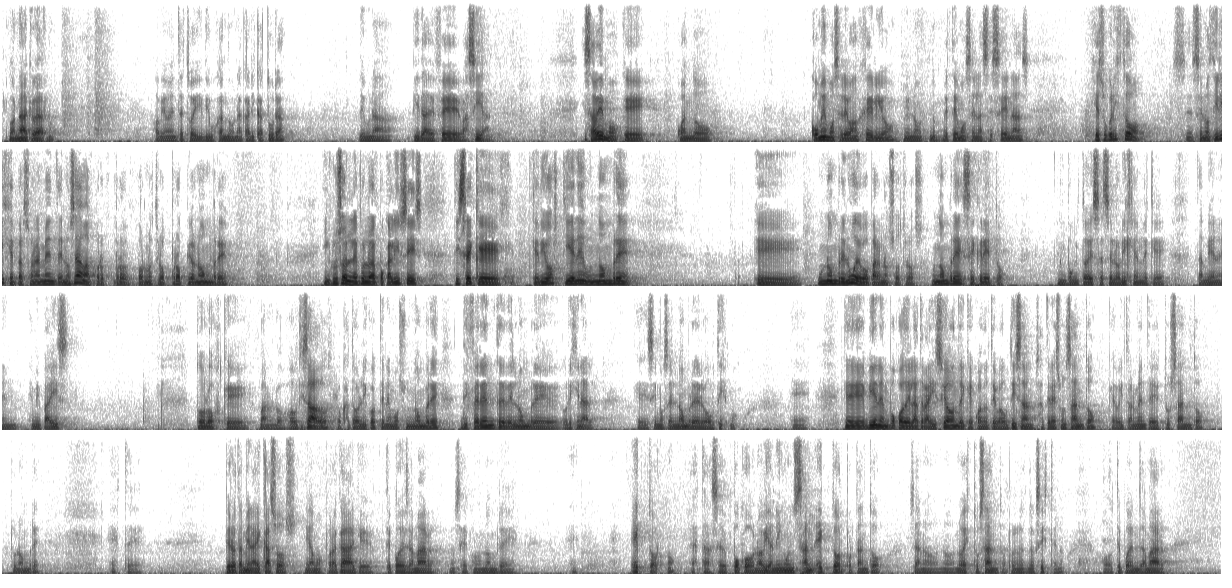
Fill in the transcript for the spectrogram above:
Bueno, nada que ver, ¿no? Obviamente estoy dibujando una caricatura de una vida de fe vacía. Y sabemos que cuando comemos el Evangelio y nos, metemos en las escenas, Jesucristo se, nos dirige personalmente, nos llama por, nuestro propio nombre. Incluso en el libro del Apocalipsis dice que, Dios tiene un nombre, eh, un nombre nuevo para nosotros, un nombre secreto. Un poquito ese es el origen de que también en, mi país todos los que, bueno, los bautizados, los católicos, tenemos un nombre diferente del nombre original, que decimos el nombre del bautismo. Eh, que viene un poco de la tradición de que cuando te bautizan, o sea, tenés un santo, que habitualmente es tu santo, tu nombre. Este, pero también hay casos, digamos, por acá que te puedes llamar, no sé, con un nombre eh, Héctor, ¿no? Hasta hace poco no había ningún San Héctor, por tanto, o sea, no, no, no es tu santo, porque no, existe, ¿no? O te pueden llamar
